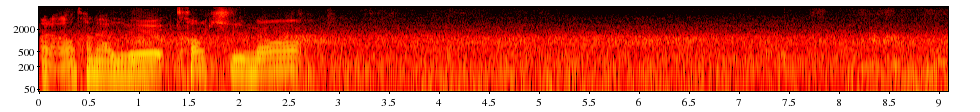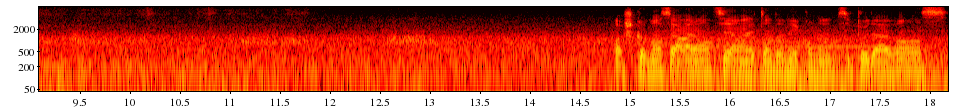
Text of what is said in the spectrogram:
Alors, en train d'arriver tranquillement. Oh, je commence à ralentir hein, étant donné qu'on a un petit peu d'avance.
